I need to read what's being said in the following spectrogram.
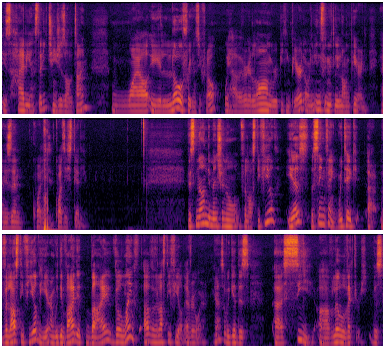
is highly unsteady, changes all the time while a low frequency flow, we have a very long repeating period or an infinitely long period and is then quasi-steady. This non-dimensional velocity field is the same thing. We take a velocity field here and we divide it by the length of the velocity field everywhere. Yeah, so we get this uh, sea of little vectors, this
